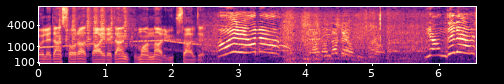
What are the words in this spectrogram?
Öğleden sonra daireden dumanlar yükseldi. Hayır ana. Yandılar.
